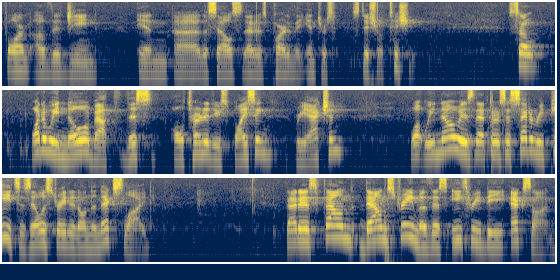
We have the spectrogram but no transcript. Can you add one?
form of the gene in uh, the cells that is part of the interstitial tissue. So, what do we know about this alternative splicing reaction? What we know is that there's a set of repeats, as illustrated on the next slide, that is found downstream of this E3B exon.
